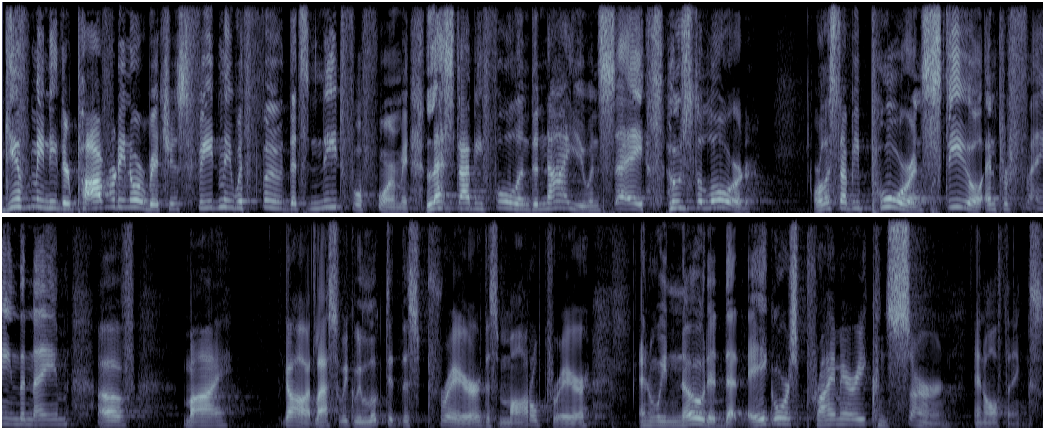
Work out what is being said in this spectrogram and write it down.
Give me neither poverty nor riches. Feed me with food that's needful for me, lest I be full and deny you and say, Who's the Lord? Or lest I be poor and steal and profane the name of my God. Last week we looked at this prayer, this model prayer, and we noted that Agur's primary concern in all things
